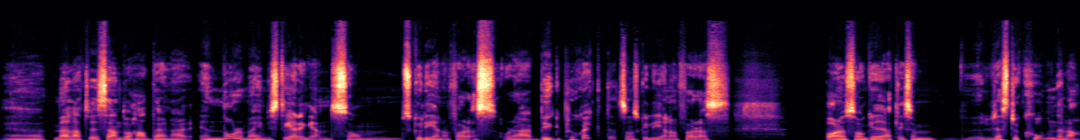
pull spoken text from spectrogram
Ehm, men att vi sen då hade den här enorma investeringen som skulle genomföras och det här byggprojektet som skulle genomföras. Bara en sån grej att liksom restriktionerna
